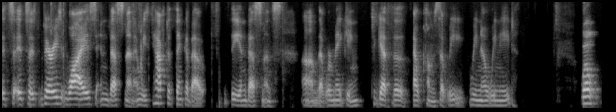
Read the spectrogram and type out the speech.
it's it's a very wise investment, and we have to think about the investments um, that we're making to get the outcomes that we we know we need. Well,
